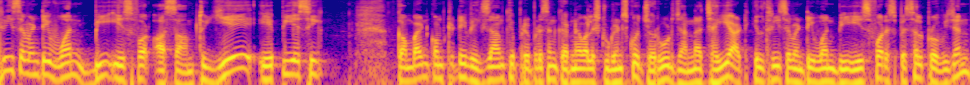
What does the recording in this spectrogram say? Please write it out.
371 B is for Assam तो ये एपीएससी कंबाइंड कॉम्पिटेटिव एग्ज़ाम की प्रिपरेशन करने वाले स्टूडेंट्स को ज़रूर जानना चाहिए। Article 371 B is for special provision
